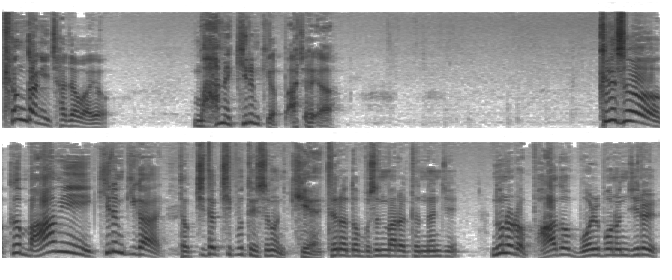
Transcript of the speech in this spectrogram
평강이 찾아와요. 마음에 기름기가 빠져야. 그래서 그 마음이 기름기가 덕지덕지 붙어 있으면 귀에 들어도 무슨 말을 듣는지, 눈으로 봐도 뭘 보는지를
